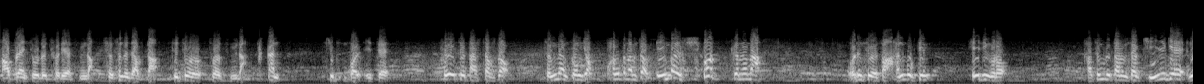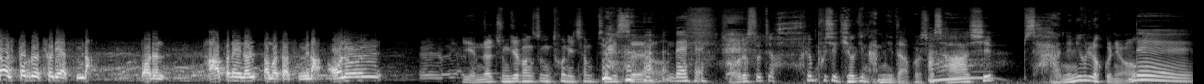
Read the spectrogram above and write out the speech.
하프라인 쪽으로 처리했습니다. 최선을 잡았다. 뒤쪽으로 줬습니다. 약간 깊은 볼 이때 쿠웨이트 다시 잡아서 정면 공격 파고들면서 왼발 슛 그러나 오른쪽에서 한국팀 헤딩으로 가슴으로 따면서 길게 넣스톱으로 처리했습니다. 볼은 하프라인을 넘어섰습니다. 오늘 옛날 중계 방송 톤이 참 재밌어요. 네. 어렸을 때 어렴풋이 기억이 납니다. 벌써 아. 44년이 흘렀군요. 네.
